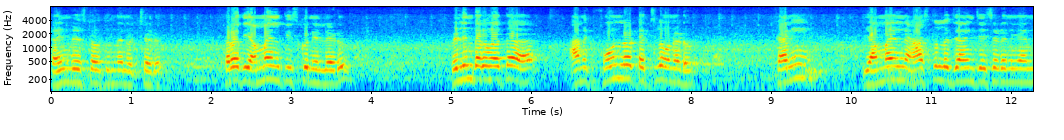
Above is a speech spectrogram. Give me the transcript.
టైం వేస్ట్ అవుతుందని వచ్చాడు. తర్వాత ఈ అమ్మాయిని తీసుకుని వెళ్ళాడు. వెళ్ళిన తర్వాత ఆమెకు ఫోన్లో టచ్లో ఉన్నాడు. కానీ ఈ అమ్మాయిల్ని హాస్టల్లో జాయిన్ చేశాడని కానీ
